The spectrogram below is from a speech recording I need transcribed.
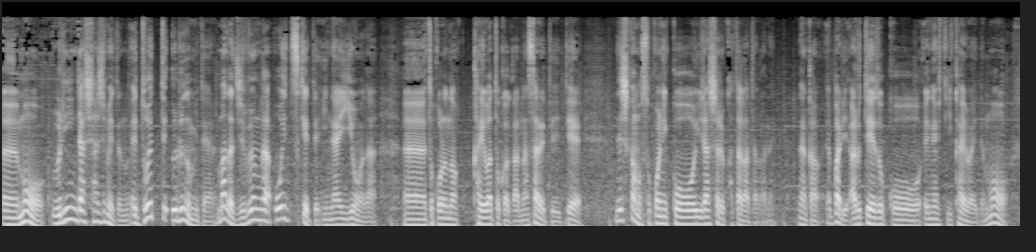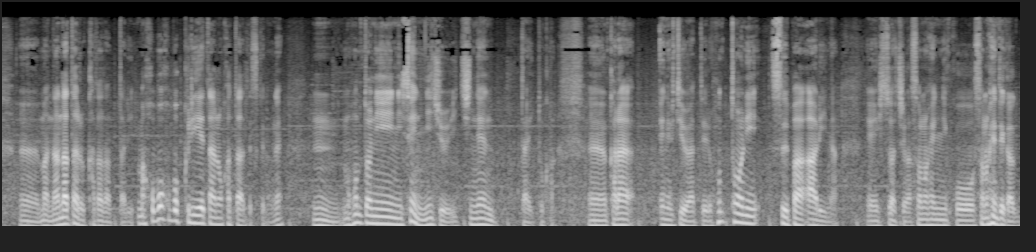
えー、もう売りに出し始めてるの？えどうやって売るの？みたいな。まだ自分が追いつけていないような、えー、ところの会話とかがなされていてでしかもそこにこういらっしゃる方々がねなんかやっぱりある程度こう NFT 界隈でも、うんまあ、名だたる方だったり、まあ、ほぼほぼクリエイターの方ですけどね、うん、もう本当に2021年代とか、うん、から NFT をやっている本当に super early な、えー、人たちがその辺にこうその辺というか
